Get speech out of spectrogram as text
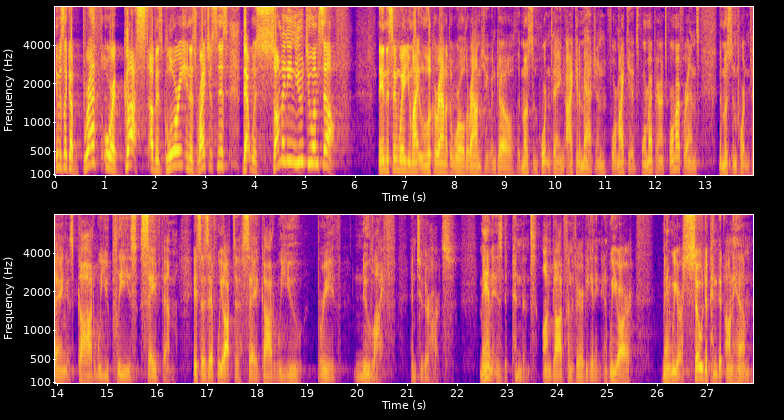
it was like a breath or a gust of his glory and his righteousness that was summoning you to himself. In the same way, you might look around at the world around you and go, the most important thing I can imagine for my kids, for my parents, for my friends, the most important thing is, God, will you please save them? It's as if we ought to say, God, will you breathe new life into their hearts? Man is dependent on God from the very beginning, and we are, man, we are so dependent on Him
